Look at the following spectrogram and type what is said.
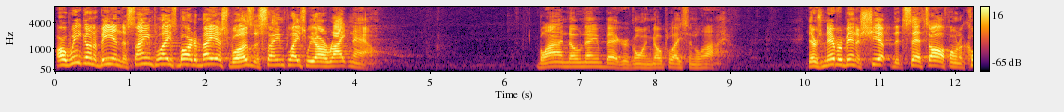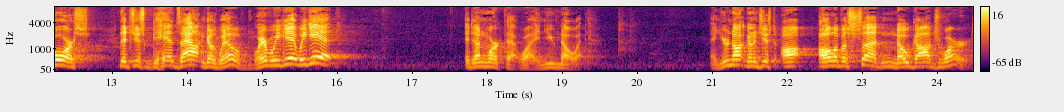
Are we going to be in the same place Bartimaeus was, the same place we are right now? Blind, no name beggar going no place in life. There's never been a ship that sets off on a course that just heads out and goes, well, wherever we get, we get. It doesn't work that way, and you know it. And you're not going to just all, of a sudden know God's word.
